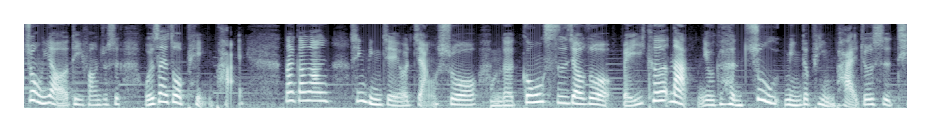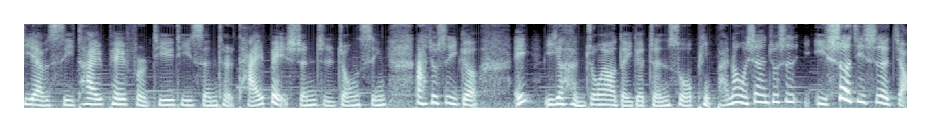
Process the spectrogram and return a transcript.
重要的地方就是我是在做品牌。那刚刚新平姐有讲说，我们的公司叫做北医科，那有个很著名的品牌就是 TFC Taipei Fertility Center 台北生殖中心，那就是一个诶一个很重要的一个诊所品牌。那我现在就是以设计师的角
